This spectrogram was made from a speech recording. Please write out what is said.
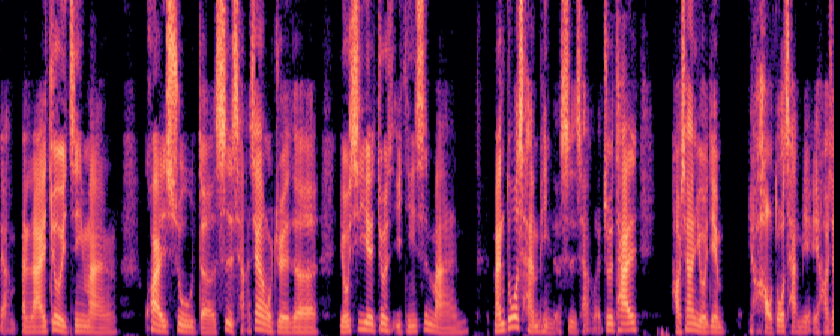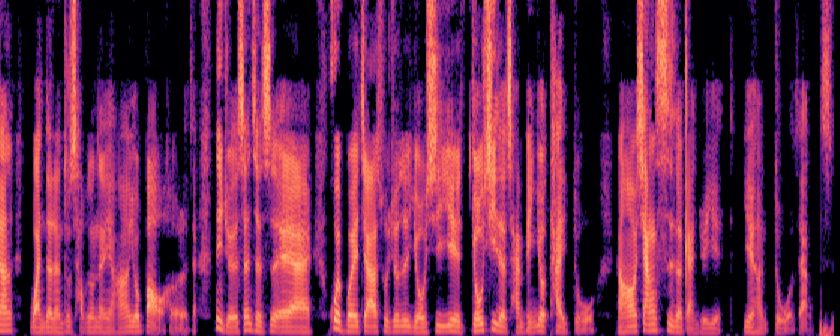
这样本来就已经蛮快速的市场，现在我觉得游戏业就已经是蛮。蛮多产品的市场了，就是它好像有点好多产品，也好像玩的人都差不多那样，好像有饱和了这样。那你觉得生成式 AI 会不会加速？就是游戏业游戏的产品又太多，然后相似的感觉也也很多这样子。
